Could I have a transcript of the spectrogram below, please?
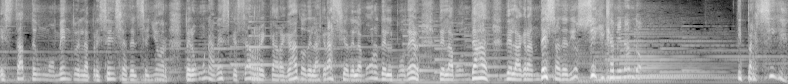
estate un momento en la presencia del Señor. Pero una vez que seas recargado de la gracia, del amor, del poder, de la bondad, de la grandeza de Dios, sigue caminando y persigue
